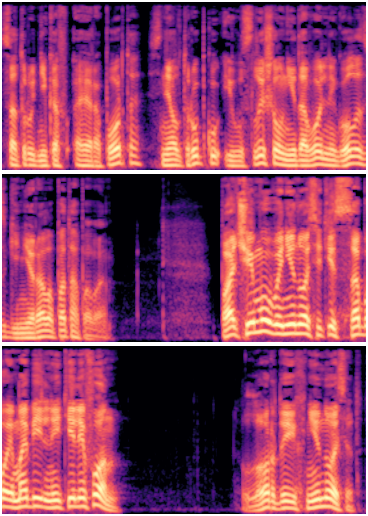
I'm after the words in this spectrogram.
сотрудников аэропорта, снял трубку и услышал недовольный голос генерала Потапова. «Почему вы не носите с собой мобильный телефон?» «Лорды их не носят.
